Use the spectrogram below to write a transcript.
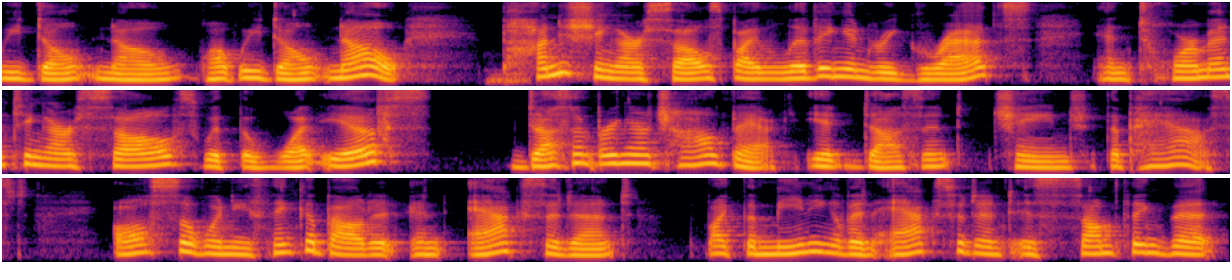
we don't know what we don't know. Punishing ourselves by living in regrets and tormenting ourselves with the what ifs doesn't bring our child back. It doesn't change the past. Also, when you think about it, an accident, like the meaning of an accident, is something that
